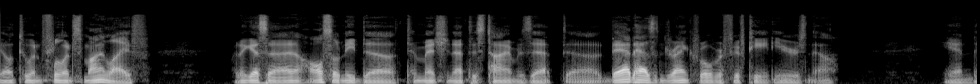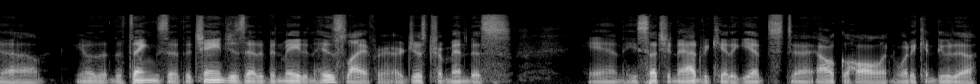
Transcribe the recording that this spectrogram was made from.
you know, to influence my life. But I guess I also need to, to mention at this time is that, uh, dad hasn't drank for over 15 years now. And, uh, you know, the, the things that the changes that have been made in his life are, are just tremendous. And he's such an advocate against uh, alcohol and what it can do to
